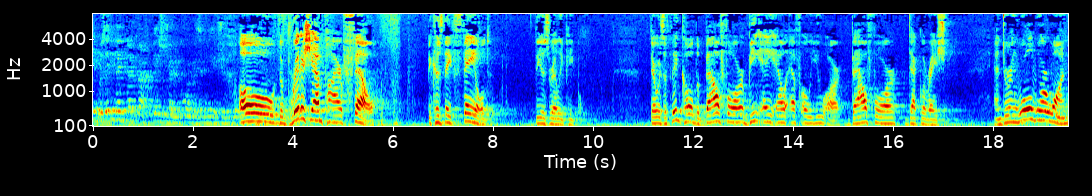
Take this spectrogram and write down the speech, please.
It was evident that uh, Israel going as a nation. Oh, the British Empire fell because they failed the Israeli people. There was a thing called the Balfour, B-A-L-F-O-U-R, Balfour Declaration. And during World War I,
